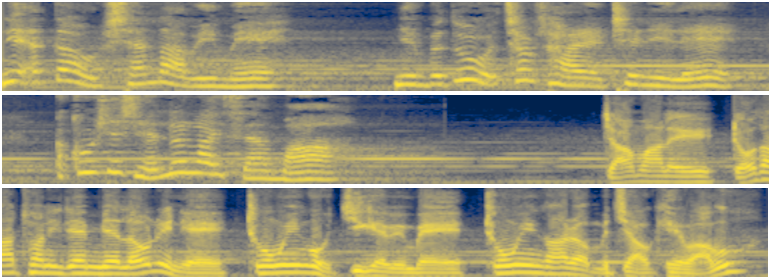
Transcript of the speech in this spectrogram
နင်အသက်ကိုရှမ်းသာပေးမယ်နင်ဘသူ့ကိုခြောက်ထားတဲ့ထင်နေလေအခုရှစ်ရှင်လှည့်လိုက်စမ်းပါ။ ကြားမလဲဒေါသထွက်နေတဲ့မျက်လုံးတွေနဲ့ထုံးဝင်းကိုကြည့်ခဲ့ပေမဲ့ထုံးဝင်းကတော့မကြောက်ခဲ့ပါဘူး။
